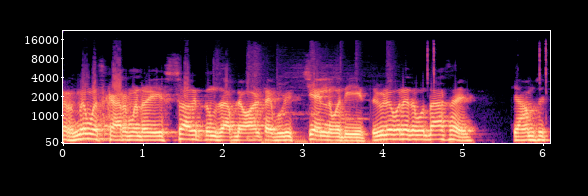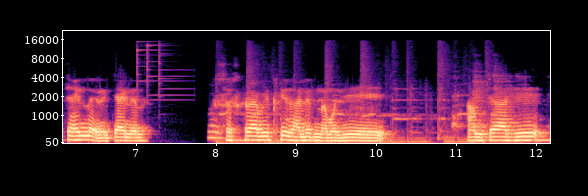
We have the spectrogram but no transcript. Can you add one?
तर नमस्कार मंडळी स्वागत तुमचं आपल्या ऑल टाईप व्हिडिओ चॅनलमध्ये तर व्हिडिओ बनवायचा मुद्दा असा आहे की आमचं चॅनल आहे ना चॅनल सबस्क्राईब इतके झालेत ना म्हणजे आमच्या जी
